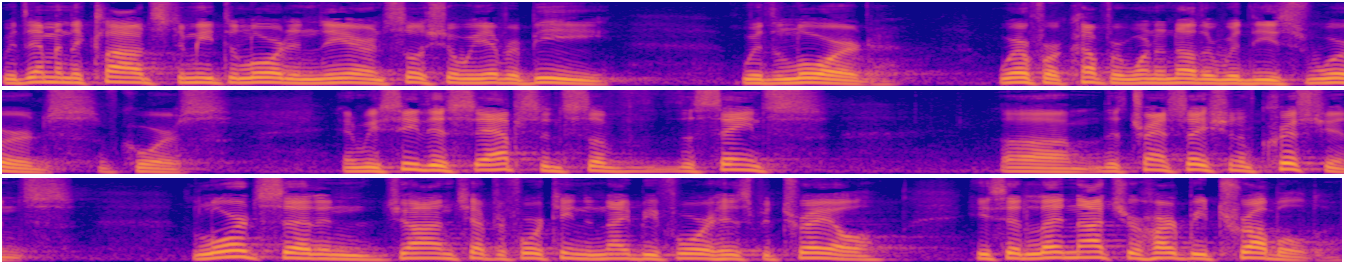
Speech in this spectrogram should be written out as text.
with them in the clouds to meet the Lord in the air, and so shall we ever be with the Lord. Wherefore, comfort one another with these words, of course. And we see this absence of the saints, um, the translation of Christians. The Lord said in John chapter 14, the night before his betrayal, He said, Let not your heart be troubled.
